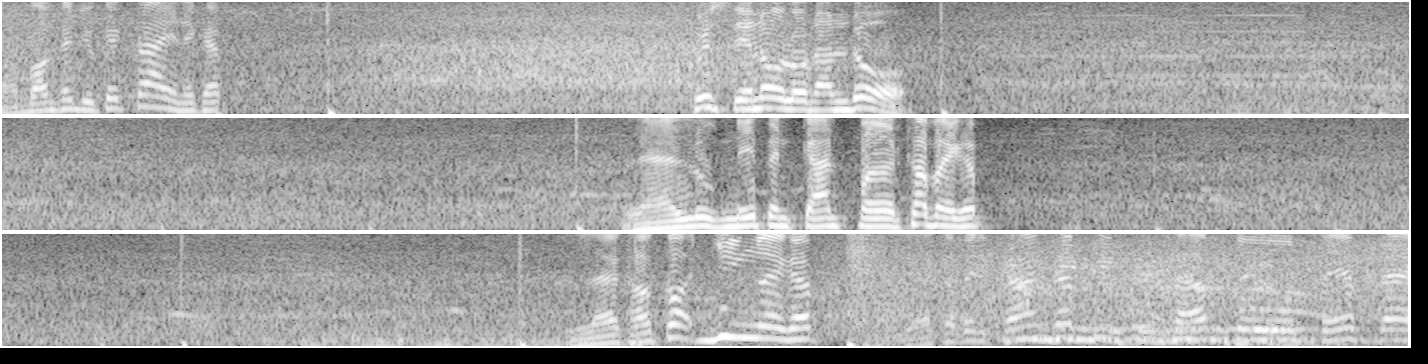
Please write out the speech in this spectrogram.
่อบอลกันอยู่ใกล้ๆนะครับคริสเตียโนโรนัลโดและลูกนี้เป็นการเปิดเข้าไปครับ และเขาก็ยิงเลยครับเดี๋ยวก็เป็นอีกครั้งครับที่ผู้สามตูเซฟได้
